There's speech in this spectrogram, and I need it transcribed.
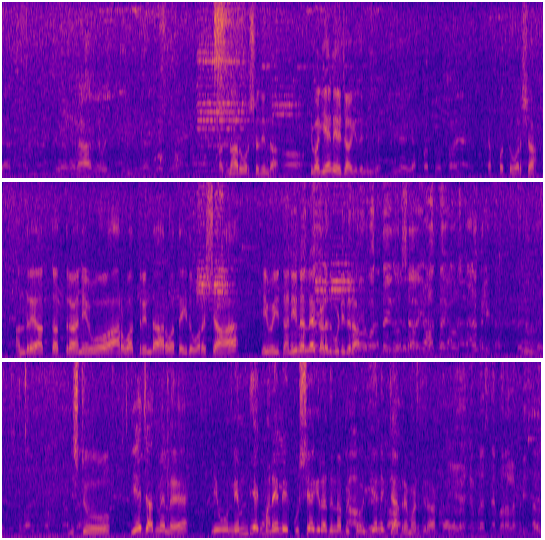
ಜಾಸ್ತಿ ಬಂದಿದ್ದೀವಿ. ಹದಿನಾರು ವಯಸ್ಸಿನಿಂದ. ಹದಿನಾರು ವರ್ಷದಿಂದ? ಹಾಂ. ಇವಾಗ ಏನು ಏಜ್ ಆಗಿದೆ ನಿಮಗೆ? ಈಗ ಎಪ್ಪತ್ತು ವರ್ಷ ಆಗಿದೆ. ಎಪ್ಪತ್ತು ವರ್ಷ. ಅಂದರೆ ಹತ್ತತ್ರ ನೀವು ಅರವತ್ತರಿಂದ ಅರವತ್ತೈದು ವರ್ಷ ನೀವು ಈ ದನಿನಲ್ಲೇ ಕಳೆದುಬಿಟ್ಟಿದ್ದೀರಾ? ಐವತ್ತೈದು ವರ್ಷ ಐವತ್ತೈದು ವರ್ಷದಿಂದ ಕಲಿತಾರೆ ಇಷ್ಟು ಏಜ್ ಆದಮೇಲೆ ನೀವು ನೆಮ್ಮದಿಯಾಗಿ ಮನೇಲಿ ಖುಷಿಯಾಗಿರೋದನ್ನ ಬಿಟ್ಟು ಏನಕ್ಕೆ ಜಾತ್ರೆ ಮಾಡ್ತೀರಾ? ಪ್ರಶ್ನೆ ಬರಲ್ಲ ಬಿಡಿ ಸರ್.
